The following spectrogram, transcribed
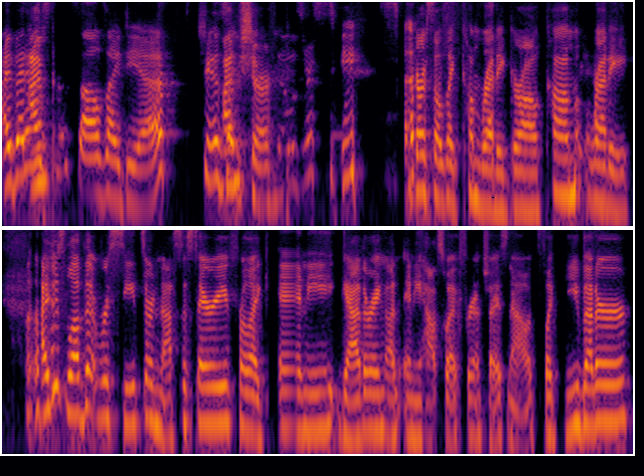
I bet it was I'm- Garcelle's idea. She was I'm sure. those receipts. Garcelle's like, come ready, girl, come ready. I just love that receipts are necessary for like any gathering on any housewife franchise now. It's like you better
